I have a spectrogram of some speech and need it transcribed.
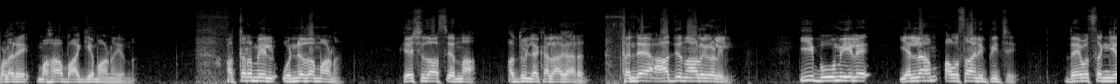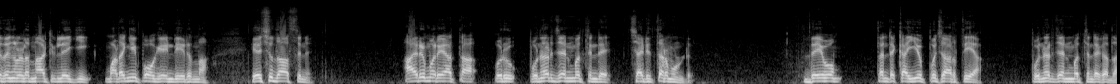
വളരെ മഹാഭാഗ്യമാണ് എന്ന്. അത്രമേൽ ഉന്നതമാണ് യേശുദാസ് എന്ന അതുല്യ കലാകാരൻ. തന്റെ ആദ്യ നാളുകളിൽ ഈ ഭൂമിയിലെ എല്ലാം അവസാനിപ്പിച്ച് ദേവസംഗീതങ്ങളുടെ നാട്ടിലേക്ക് മടങ്ങിപ്പോകേണ്ടിയിരുന്ന യേശുദാസിന് ആരുമറിയാത്ത ഒരു പുനർജന്മത്തിന്റെ ചരിത്രമുണ്ട്. ദൈവം തന്റെ കയ്യൊപ്പ് ചാർത്തിയ പുനർജന്മത്തിന്റെ കഥ.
